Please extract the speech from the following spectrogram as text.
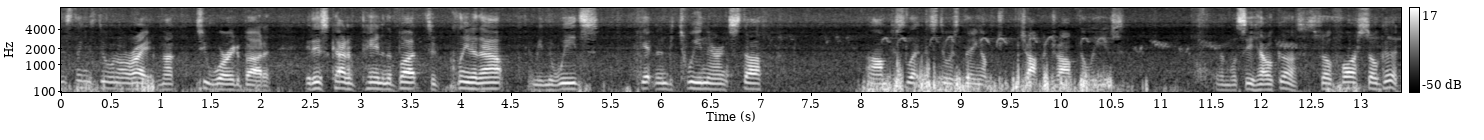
this thing is doing all right. I'm not too worried about it. It is kind of a pain in the butt to clean it out. I mean, the weeds getting in between there and stuff. I'm just letting this do its thing. I'm chopping drop the leaves. And we'll see how it goes. So far, so good.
